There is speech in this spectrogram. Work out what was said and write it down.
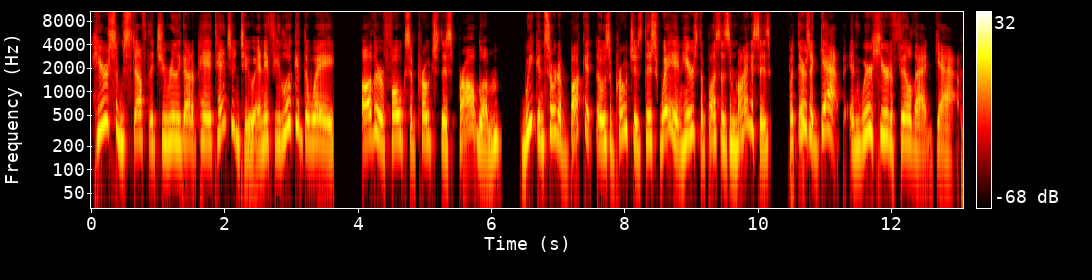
here's some stuff that you really got to pay attention to. And if you look at the way other folks approach this problem, we can sort of bucket those approaches this way. And here's the pluses and minuses, but there's a gap and we're here to fill that gap.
